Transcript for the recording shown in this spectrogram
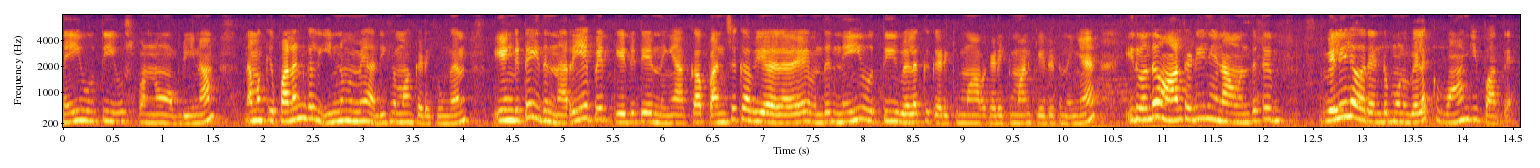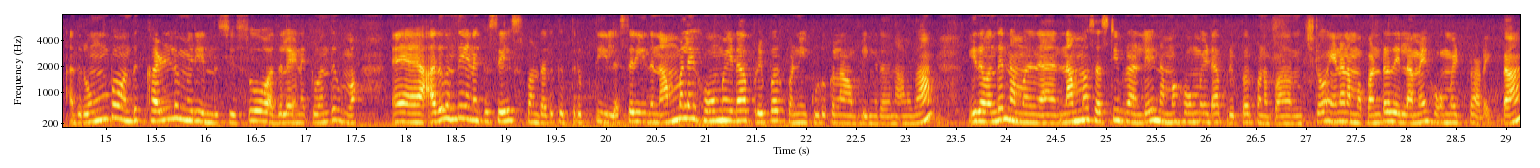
நெய் ஊற்றி யூஸ் பண்ணோம் அப்படின்னா நமக்கு பலன்கள் இன்னுமுமே அதிகமாக கிடைக்குங்க. என்கிட்ட இது நிறைய பேர் கேட்டுகிட்டே இருந்தீங்க. அக்கா பஞ்சகவியாலே வந்து நெய் ஊற்றி விளக்கு கிடைக்குமா கிடைக்குமான்னு கேட்டுட்டு இருந்தீங்க. இது வந்து ஆல்ரெடி நான் வந்துட்டு வெளியில் ஒரு ரெண்டு மூணு விளக்கு வாங்கி பார்த்தேன். அது ரொம்ப வந்து கல் மாரி இருந்துச்சு. ஸோ அதில் எனக்கு வந்து அது வந்து எனக்கு சேல்ஸ் பண்ணுறதுக்கு திருப்தி இல்லை. சரி இதை நம்மளே ஹோம்மேடாக ப்ரிப்பேர் பண்ணி கொடுக்கலாம் அப்படிங்கிறதுனால தான் இதை வந்து நம்ம நம்ம சஷ்டி பிராண்ட்லேயே நம்ம ஹோம்மேடாக ப்ரிப்பேர் பண்ண ஆரம்பிச்சிட்டோம். ஏன்னா நம்ம பண்ணுறது எல்லாமே ஹோம்மேட் ப்ராடக்ட் தான்.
